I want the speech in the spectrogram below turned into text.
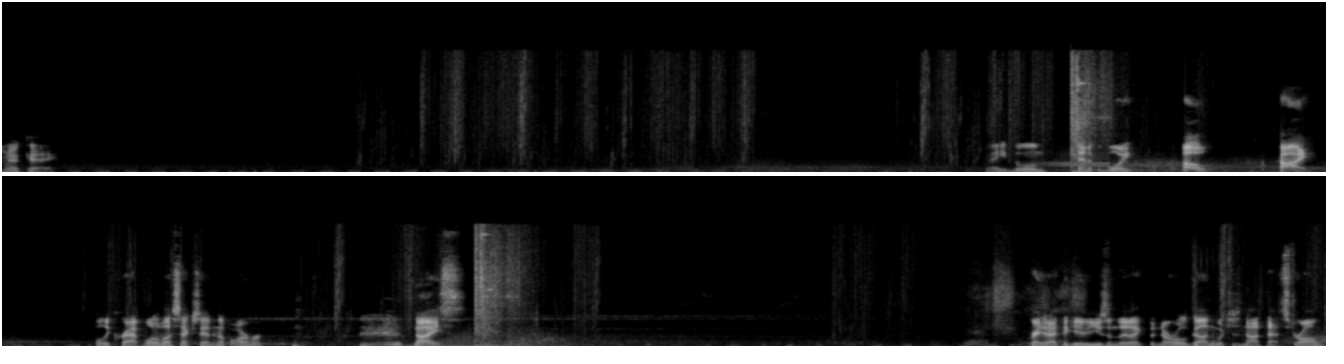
Okay. How you doing, tentacle boy? Oh! Hi! Holy crap, one of us actually had enough armor. nice! Granted, I think you're using the like the neural gun, which is not that strong.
